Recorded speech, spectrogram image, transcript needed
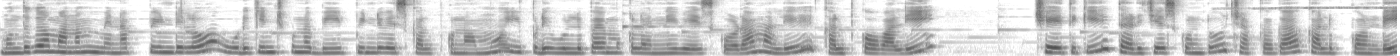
ముందుగా మనం మినప్పిండిలో ఉడికించుకున్న బియ్య పిండి వేసి కలుపుకున్నాము. ఇప్పుడు ఈ ఉల్లిపాయ ముక్కలన్నీ వేసి కూడా మళ్ళీ కలుపుకోవాలి. చేతికి తడి చేసుకుంటూ చక్కగా కలుపుకోండి.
